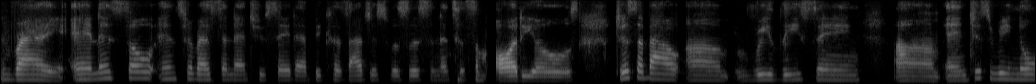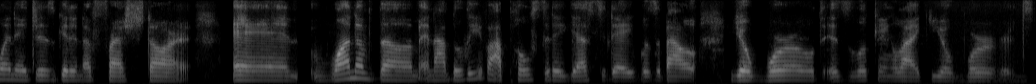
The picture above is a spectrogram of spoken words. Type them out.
Right. And it's so interesting that you say that because I just was listening to some audios just about um releasing um and just renewing and just getting a fresh start. And one of them, and I believe I posted it yesterday, was about your world is looking like your words.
